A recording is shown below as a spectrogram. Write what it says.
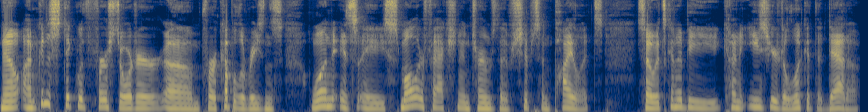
Now, I'm going to stick with First Order um, for a couple of reasons. One, it's a smaller faction in terms of ships and pilots, so it's going to be kind of easier to look at the data.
